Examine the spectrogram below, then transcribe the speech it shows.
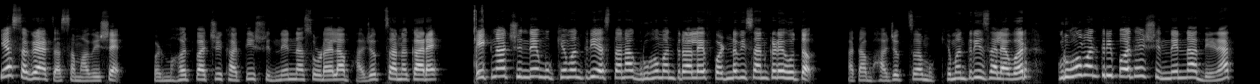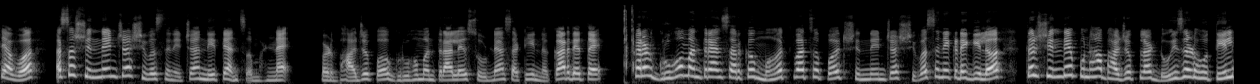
या सगळ्याचा समावेश आहे. पण महत्वाची खाती शिंदेना सोडायला भाजपचा नकार आहे. एकनाथ शिंदे मुख्यमंत्री असताना गृहमंत्रालय फडणवीसांकडे होतं. आता भाजपचा मुख्यमंत्री झाल्यावर गृहमंत्रीपद हे शिंदेंना देण्यात यावं असं शिंदेच्या शिवसेनेच्या नेत्यांचं म्हणणं आहे. पण भाजप गृहमंत्रालय सोडण्यासाठी नकार देत आहे कारण गृहमंत्र्यांसारखं महत्वाचं पद शिंदेच्या शिवसेनेकडे गेलं तर शिंदे पुन्हा भाजपला डोईजड होतील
